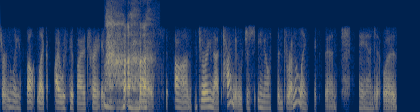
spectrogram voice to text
certainly felt like I was hit by a train. but um, during that time, it was just, you know, the adrenaline kicks in, and it was,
